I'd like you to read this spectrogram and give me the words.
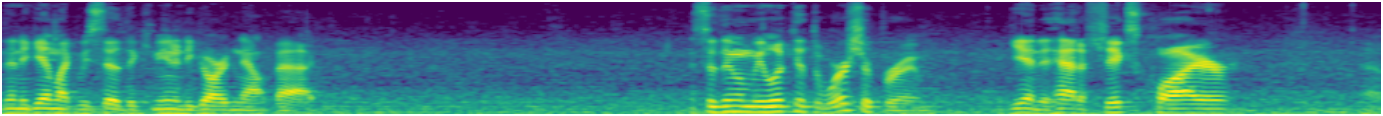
Then again, like we said, the community garden out back. And so then when we looked at the worship room, again, it had a fixed choir, uh,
